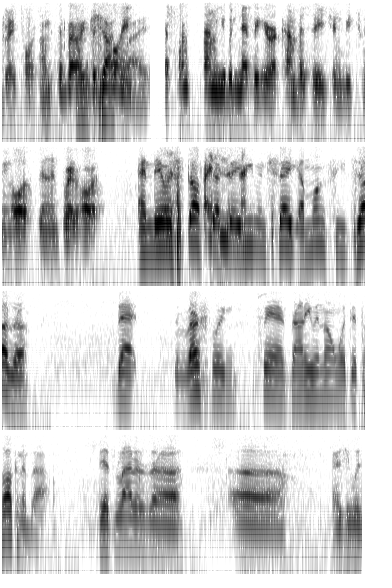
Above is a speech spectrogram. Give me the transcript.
Great point. I'm, It's a very I'm good shocked point. by it. At one time, you would never hear a conversation between Austin and Bret Hart. And there was stuff that they even say amongst each other that the wrestling fans don't even know what they're talking about. There's a lot of, uh, uh, as you would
